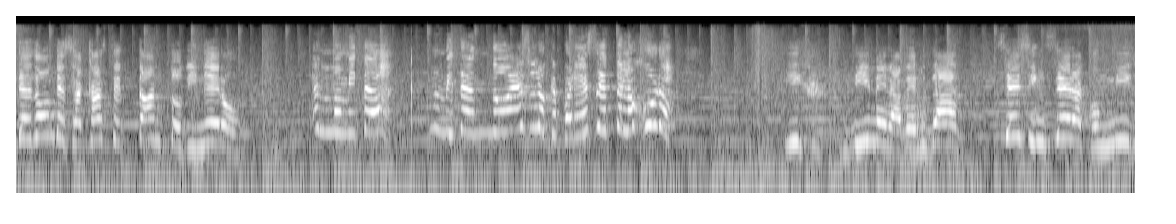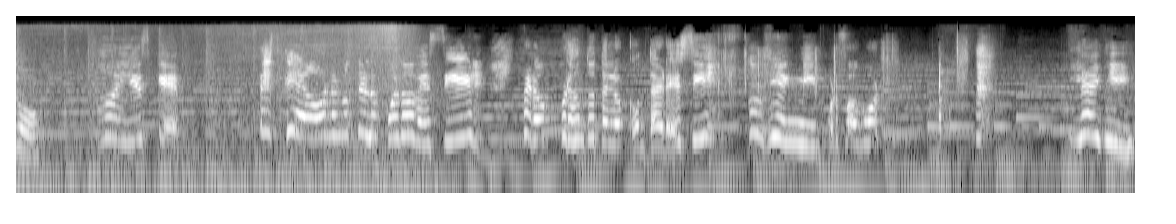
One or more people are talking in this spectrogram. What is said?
¿De dónde sacaste tanto dinero? Eh, Mamita, mamita, no es lo que parece, te lo juro. Hija, dime la verdad. Sé sincera conmigo. Ay, es que... Es que ahora no te lo puedo decir, pero pronto te lo contaré, ¿sí? Confía en mí, por favor. Lady.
